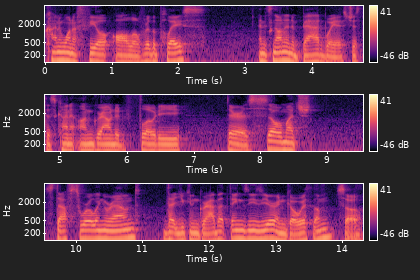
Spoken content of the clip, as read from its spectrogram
kind of want to feel all over the place, and it's not in a bad way. It's just this kind of ungrounded, floaty. There is so much stuff swirling around that you can grab at things easier and go with them. So,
